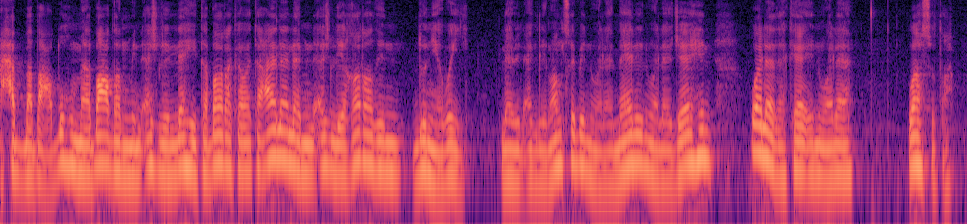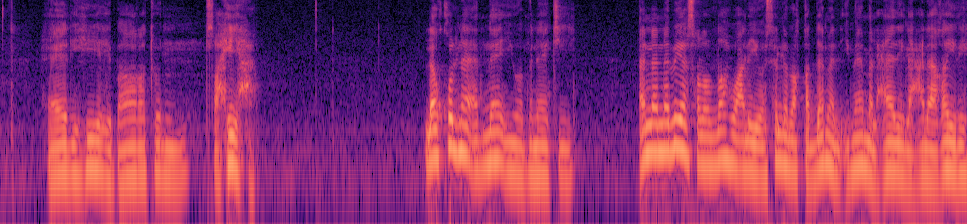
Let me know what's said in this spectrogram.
أحب بعضهما بعضا من أجل الله تبارك وتعالى لا من أجل غرض دنيوي لا من أجل منصب ولا مال ولا جاه ولا ذكاء ولا واسطة. هذه عبارة صحيحة. لو قلنا أبنائي وبناتي أن النبي صلى الله عليه وسلم قدم الإمام العادل على غيره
